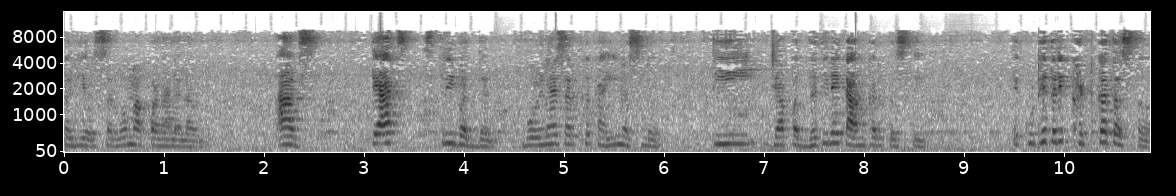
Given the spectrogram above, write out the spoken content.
करिअर सर्व मापणाला लावलं. आज त्याच स्त्रीबद्दल बोलण्यासारखं काही नसलं ती ज्या पद्धतीने काम करत असते ते कुठेतरी खटकत असतं.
